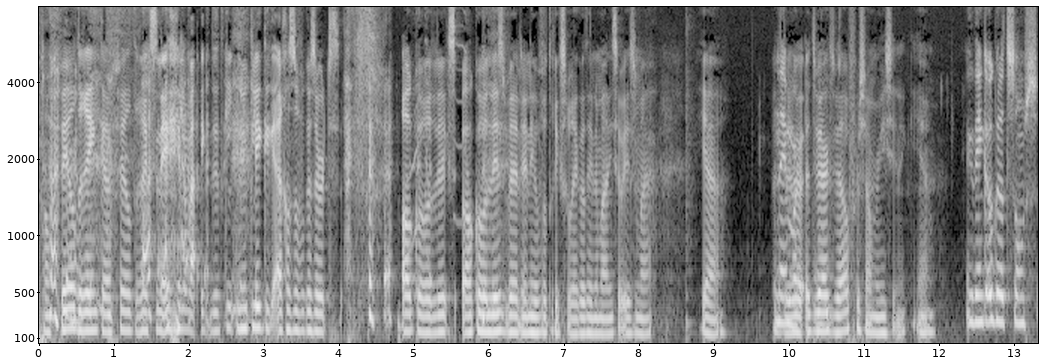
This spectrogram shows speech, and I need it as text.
gewoon veel drinken, veel drugs. Nee, helemaal. Ik, dit, nu klink ik echt alsof ik een soort alcoholist, alcoholist ben en heel veel drugs gebruik, wat helemaal niet zo is. Maar ja, het, Nee, maar- het werkt wel voor some reason. Ik, ja. Ik denk ook dat soms,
